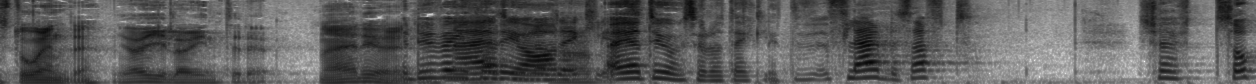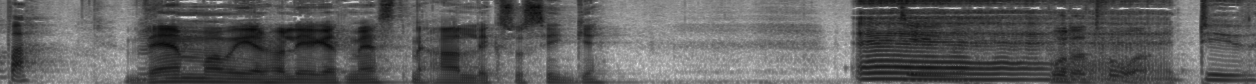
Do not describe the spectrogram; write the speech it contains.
står inte. Jag gillar inte det. Nej, det gör det Är du inte. Nej, tycker det vegetarian? äckligt. ja, jag tycker också det låter äckligt. Flädersaft? Köttsoppa? Vem av er har legat mest med Alex och Sigge? Eh, Båda två? Du. Nej,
